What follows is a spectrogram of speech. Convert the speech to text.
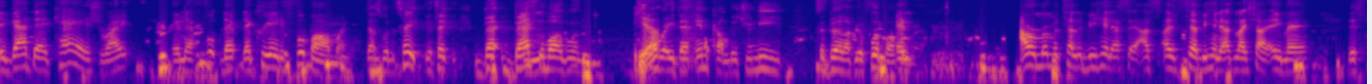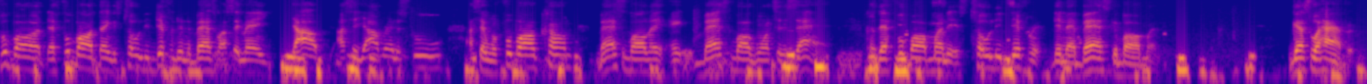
They got that cash right, and that foot that, that created football money. That's what it takes. It take ba- basketball going to generate that income that you need to build up your football And- program. I remember telling B Henry, I said, I, I tell B Henry, I was like, shot, hey man, this football, that football thing is totally different than the basketball. I said, man, y'all, I said, y'all ran to school. I said, when football come, basketball ain't, ain't basketball going to the side because that football money is totally different than that basketball money. Guess what happened?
